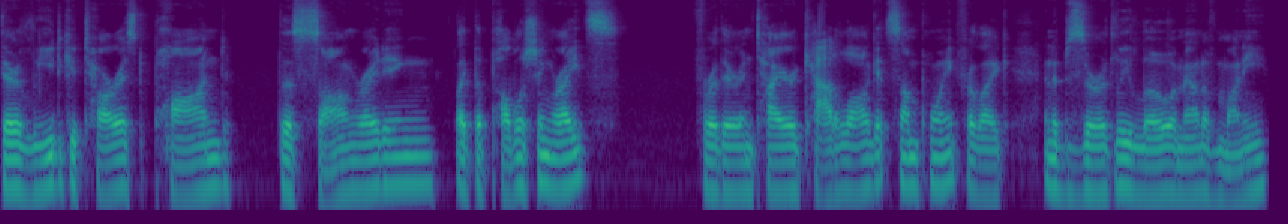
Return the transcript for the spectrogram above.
their lead guitarist pawned the songwriting, like the publishing rights for their entire catalog at some point for like an absurdly low amount of money.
